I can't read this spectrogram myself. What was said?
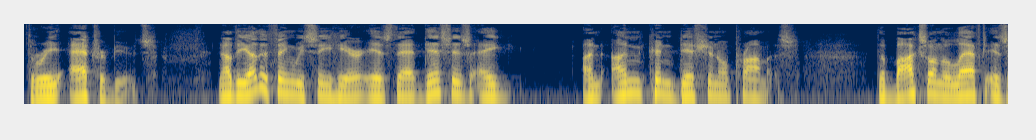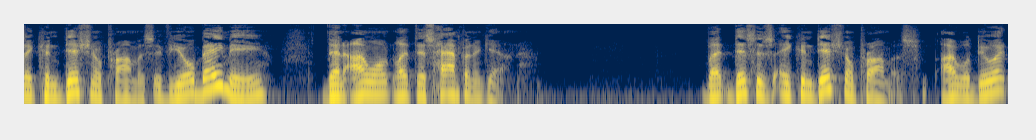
three attributes. Now the other thing we see here is that this is a, an unconditional promise. The box on the left is a conditional promise. If you obey me, then I won't let this happen again. But this is a conditional promise. I will do it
